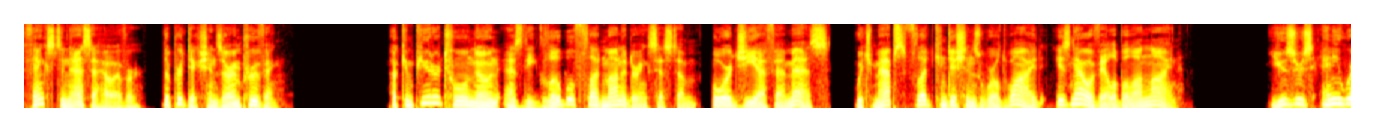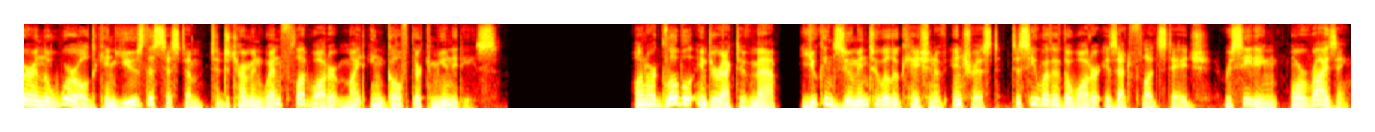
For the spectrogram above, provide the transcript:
Thanks to NASA, however, the predictions are improving. A computer tool known as the Global Flood Monitoring System, or GFMS, which maps flood conditions worldwide, is now available online. Users anywhere in the world can use the system to determine when floodwater might engulf their communities. On our global interactive map, you can zoom into a location of interest to see whether the water is at flood stage, receding, or rising,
